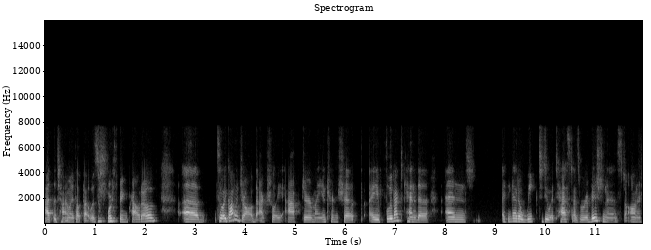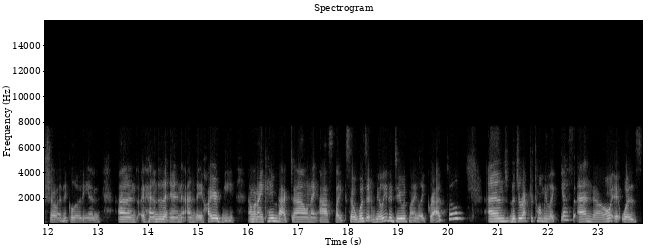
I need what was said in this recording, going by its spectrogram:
at the time I thought that was worth being proud of. Uh, so I got a job actually after my internship. I flew back to Canada and I think I had a week to do a test as a revisionist on a show at Nickelodeon, and I handed it in, and they hired me. And when I came back down, I asked like, "So was it really to do with my like grad film?" And the director told me, like, yes and no. It was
